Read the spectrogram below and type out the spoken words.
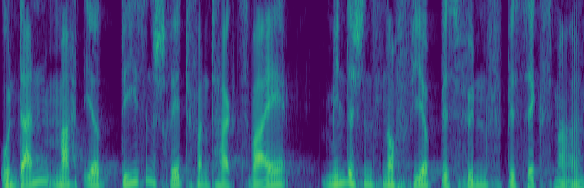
Und dann macht ihr diesen Schritt von Tag zwei mindestens noch vier bis fünf bis sechs Mal.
